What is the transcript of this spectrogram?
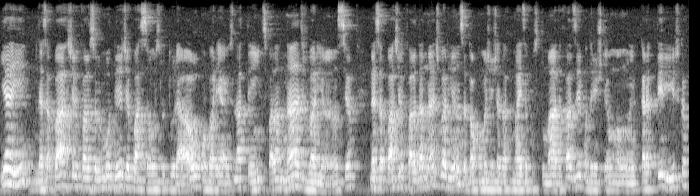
E aí, nessa parte, ele fala sobre modelo de equação estrutural com variáveis latentes, fala análise de variância, Nessa parte ele fala da análise de variância, tal como a gente já está mais acostumado a fazer quando a gente tem uma única característica,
